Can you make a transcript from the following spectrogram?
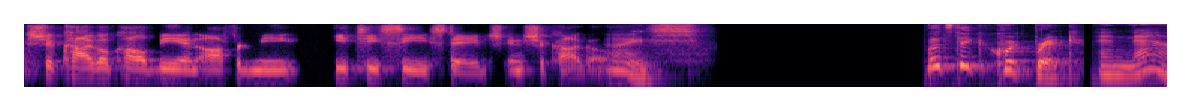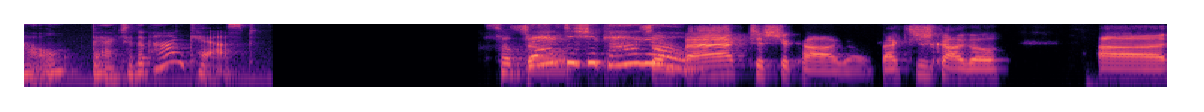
Chicago called me and offered me ETC stage in Chicago. Nice. Let's take a quick break. And now back to the podcast. So, So- back to Chicago. So back to Chicago. Back to Chicago. Uh,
